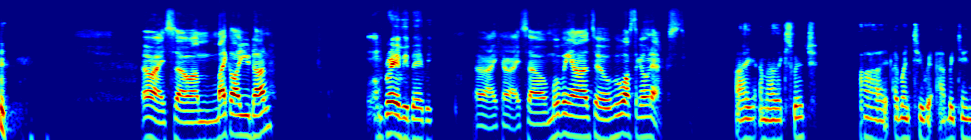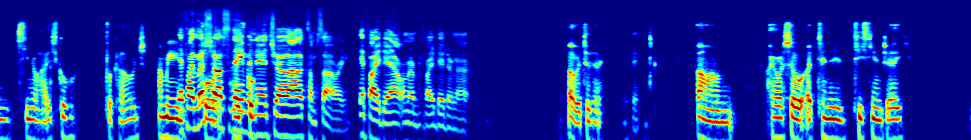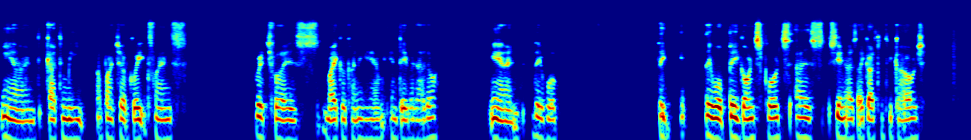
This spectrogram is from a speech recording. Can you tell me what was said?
All right, so um, Michael, are you done? I'm gravy, baby. All right, all right. So moving on to who wants to go next? Hi, I'm Alex Reich. Uh, I went to Abington Senior High School for college. I mean, if I mispronounced the name in the intro, Alex, I'm sorry. If I did, I don't remember if I did or not. Oh, it's okay. Okay. Um, I also attended TCNJ and got to meet a bunch of great friends which was Michael Cunningham and David Addo, and they were they they were big on sports as soon as I got to the college,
